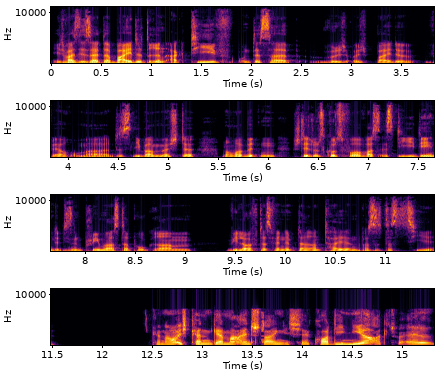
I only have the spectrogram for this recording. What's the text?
Ich weiß, ihr seid da beide drin aktiv und deshalb würde ich euch beide, wer auch immer das lieber möchte, nochmal bitten, stellt uns kurz vor, was ist die Idee hinter diesem Pre-Master-Programm? Wie läuft das? Wer nimmt daran teil und was ist das Ziel? Genau, ich kann gerne mal einsteigen. Ich äh, koordiniere aktuell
